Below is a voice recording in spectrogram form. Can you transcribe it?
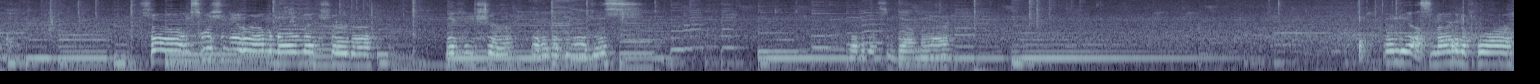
quick. So I'm swishing it around the mold, make sure to, making sure that I get the edges. Gotta get some down there. And yeah, so now I'm gonna pour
